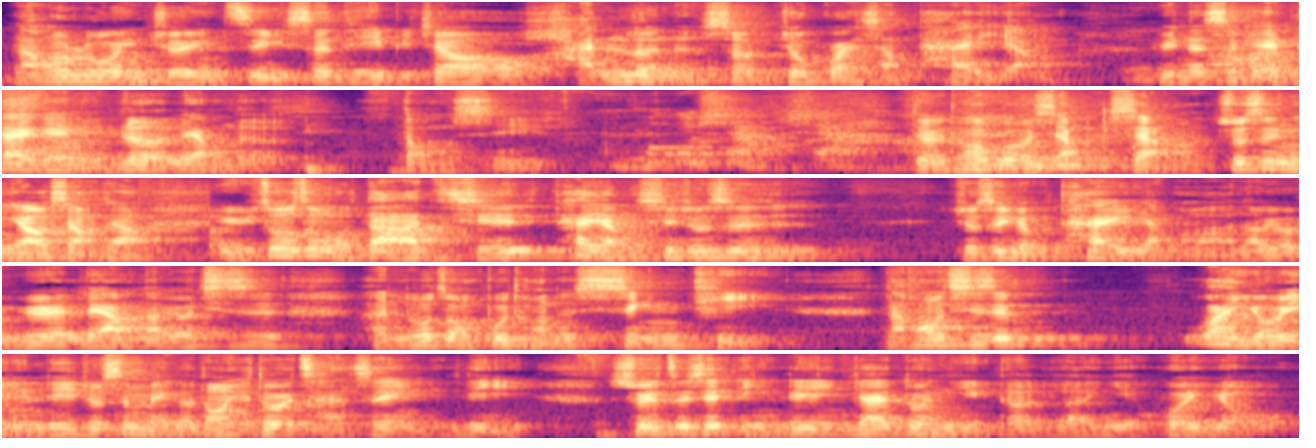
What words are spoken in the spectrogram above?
然后，如果你觉得你自己身体比较寒冷的时候，你就观想太阳，因为那是可以带给你热量的东西。透过想象。对，透过想象，就是你要想象宇宙这么大，其实太阳系就是就是有太阳嘛，然后有月亮，然后有其实很多这种不同的星体，然后其实万有引力就是每个东西都会产生引力，所以这些引力应该对你的人也会有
